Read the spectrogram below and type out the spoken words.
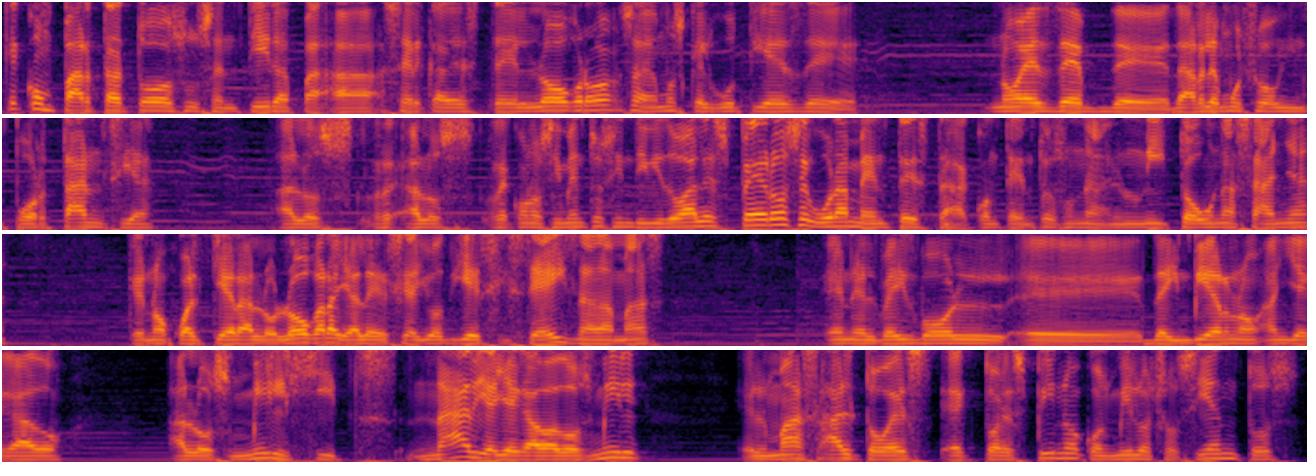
que comparta todo su sentir acerca de este logro. Sabemos que el Guti es de, no es de, darle mucha importancia a los, a los reconocimientos individuales, pero seguramente está contento. Es un hito, una hazaña que no cualquiera lo logra. Ya le decía yo, 16 nada más en el béisbol eh, de invierno han llegado a los mil hits. Nadie ha llegado a 2000. El más alto es Héctor Espino con 1800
